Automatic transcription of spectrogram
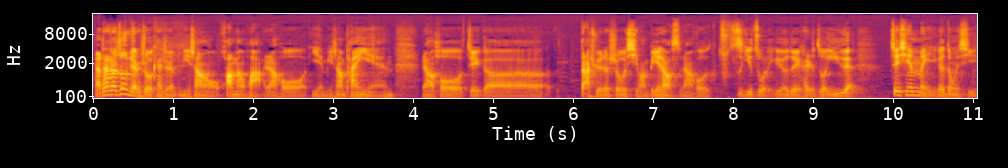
然后他上中学的时候开始迷上画漫画，然后也迷上攀岩，然后这个。大学的时候喜欢 Beatles，然后自己组了一个乐队，开始做音乐。这些每一个东西，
